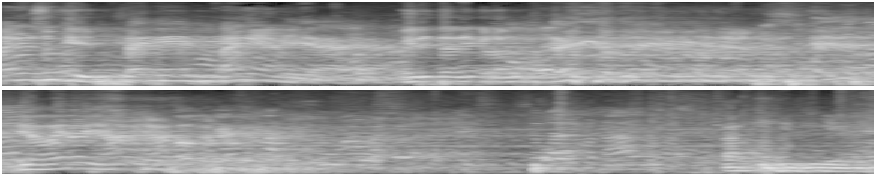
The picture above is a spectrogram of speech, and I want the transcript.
Pengen sugih? Pengen. Pengen. Iya. Wiridane gelem. yang lain ya oke Akhirnya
